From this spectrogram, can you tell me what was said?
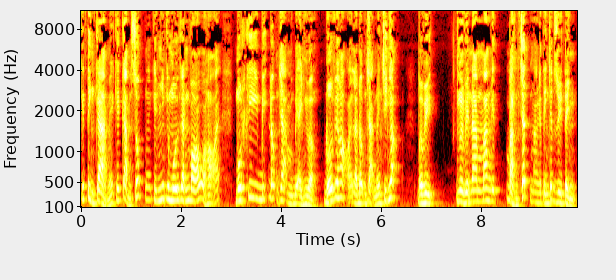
cái tình cảm ấy, cái cảm xúc ấy, cái những cái mối gắn bó của họ ấy, một khi bị động chạm và bị ảnh hưởng đối với họ ấy là động chạm đến chính họ. Bởi vì người Việt Nam mang cái bản chất mang cái tính chất duy tình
